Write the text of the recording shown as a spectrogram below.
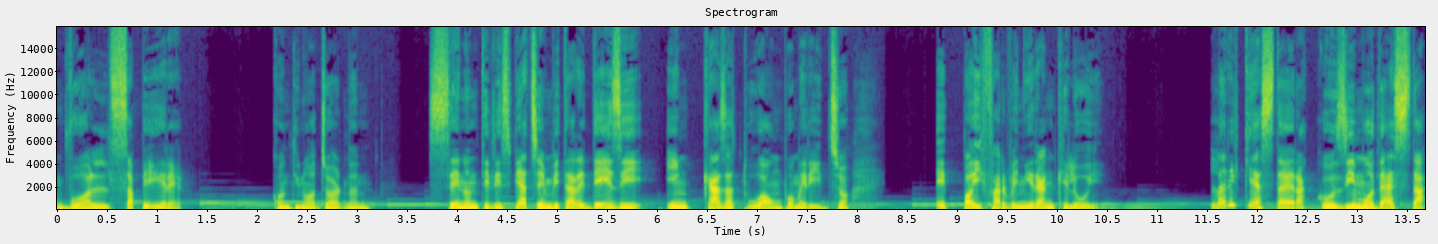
Vuol sapere continuò Jordan. Se non ti dispiace invitare Daisy in casa tua un pomeriggio e poi far venire anche lui. La richiesta era così modesta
